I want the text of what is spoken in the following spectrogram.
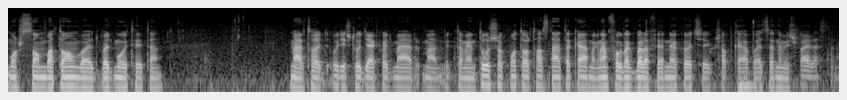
most szombaton, vagy, vagy múlt héten. Mert hogy úgy is tudják, hogy már, már mit tudom én, túl sok motort használtak el, meg nem fognak beleférni a költség sapkába, ezzel nem is fejlesztenek,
